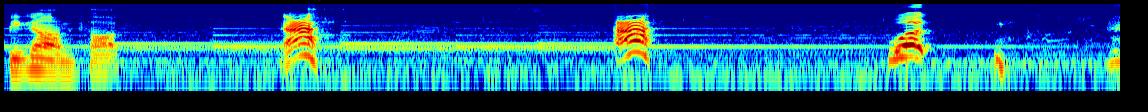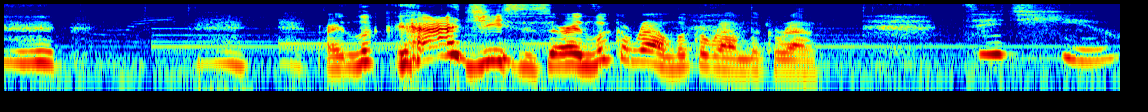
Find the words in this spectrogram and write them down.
Be gone, thought. Ah! Ah! What? Alright, look. Ah, Jesus. Alright, look around, look around, look around. Did you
